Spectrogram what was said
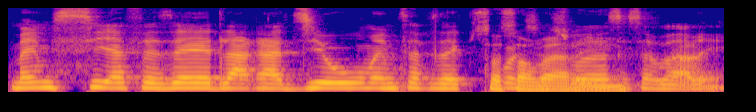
Même si elle faisait de la radio, même si elle faisait Ça quoi que ce soit, ça servait à rien.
